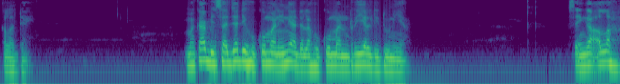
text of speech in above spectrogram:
keledai. Maka bisa jadi hukuman ini adalah hukuman real di dunia. Sehingga Allah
